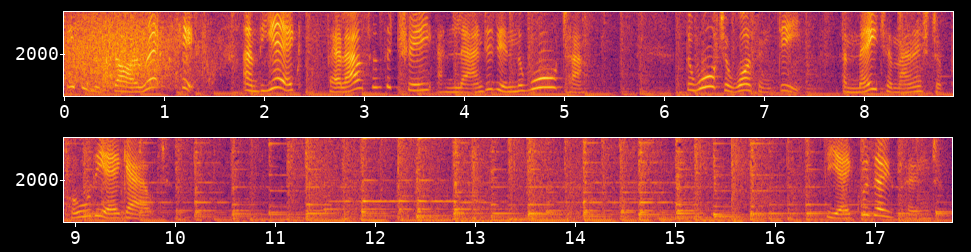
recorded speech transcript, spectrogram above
It was a direct hit, and the egg fell out of the tree and landed in the water. The water wasn't deep, and Mater managed to pull the egg out. The egg was opened.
